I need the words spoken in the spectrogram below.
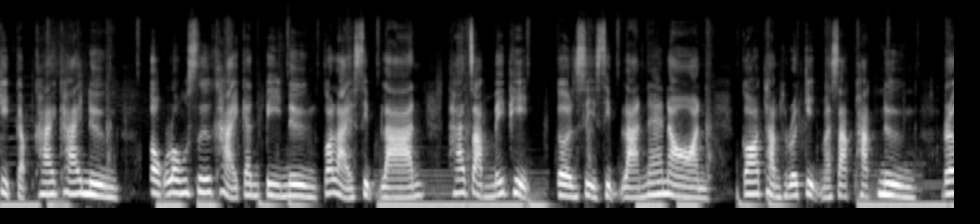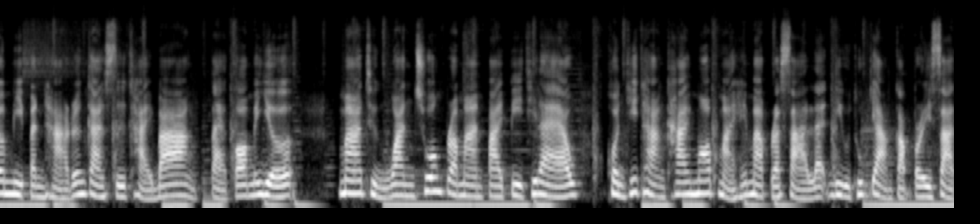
กิจกับค่ายค่ายหนึ่ง ตกลงซื้อขายกันปีหนึ่งก็หลายสิบล้าน ถ้าจำไม่ผิด เกิน 40 ล้านแน่นอน ก็ทำธุรกิจมาสักพักหนึ่ง เริ่มมีปัญหาเรื่องการซื้อขายบ้าง แต่ก็ไม่เยอะ มาถึงวันช่วงประมาณปลายปีที่แล้ว คนที่ทางค่ายมอบหมายให้มาประสานและดีลทุกอย่างกับบริษัท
